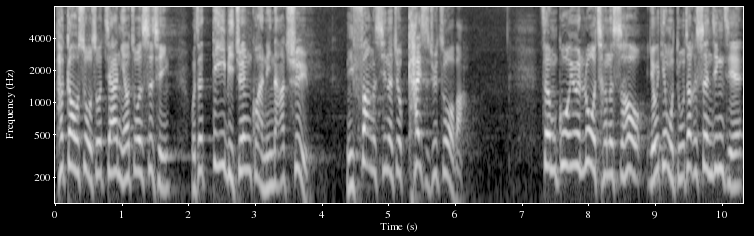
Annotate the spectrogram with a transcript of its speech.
他告诉我说：“家你要做的事情，我这第一笔捐款你拿去，你放心的就开始去做吧。”在我们孤儿院落成的时候，有一天我读这个圣经节，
